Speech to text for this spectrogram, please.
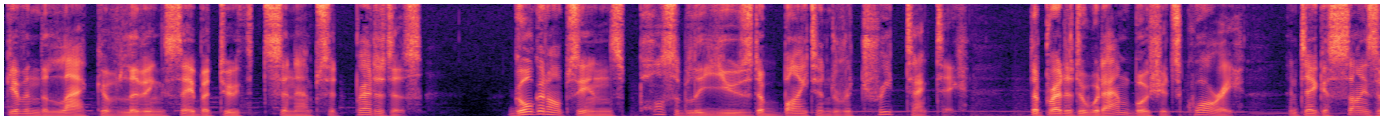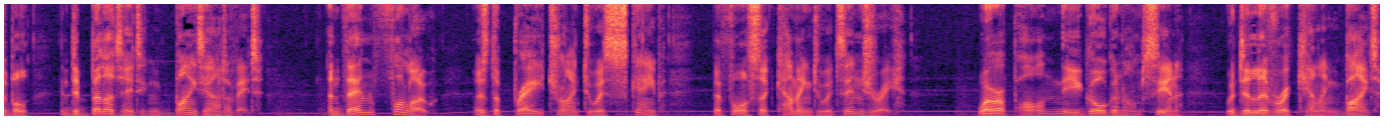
given the lack of living saber-toothed synapsid predators. Gorgonopsians possibly used a bite and retreat tactic. The predator would ambush its quarry and take a sizable and debilitating bite out of it, and then follow as the prey tried to escape before succumbing to its injury, whereupon the Gorgonopsian would deliver a killing bite.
